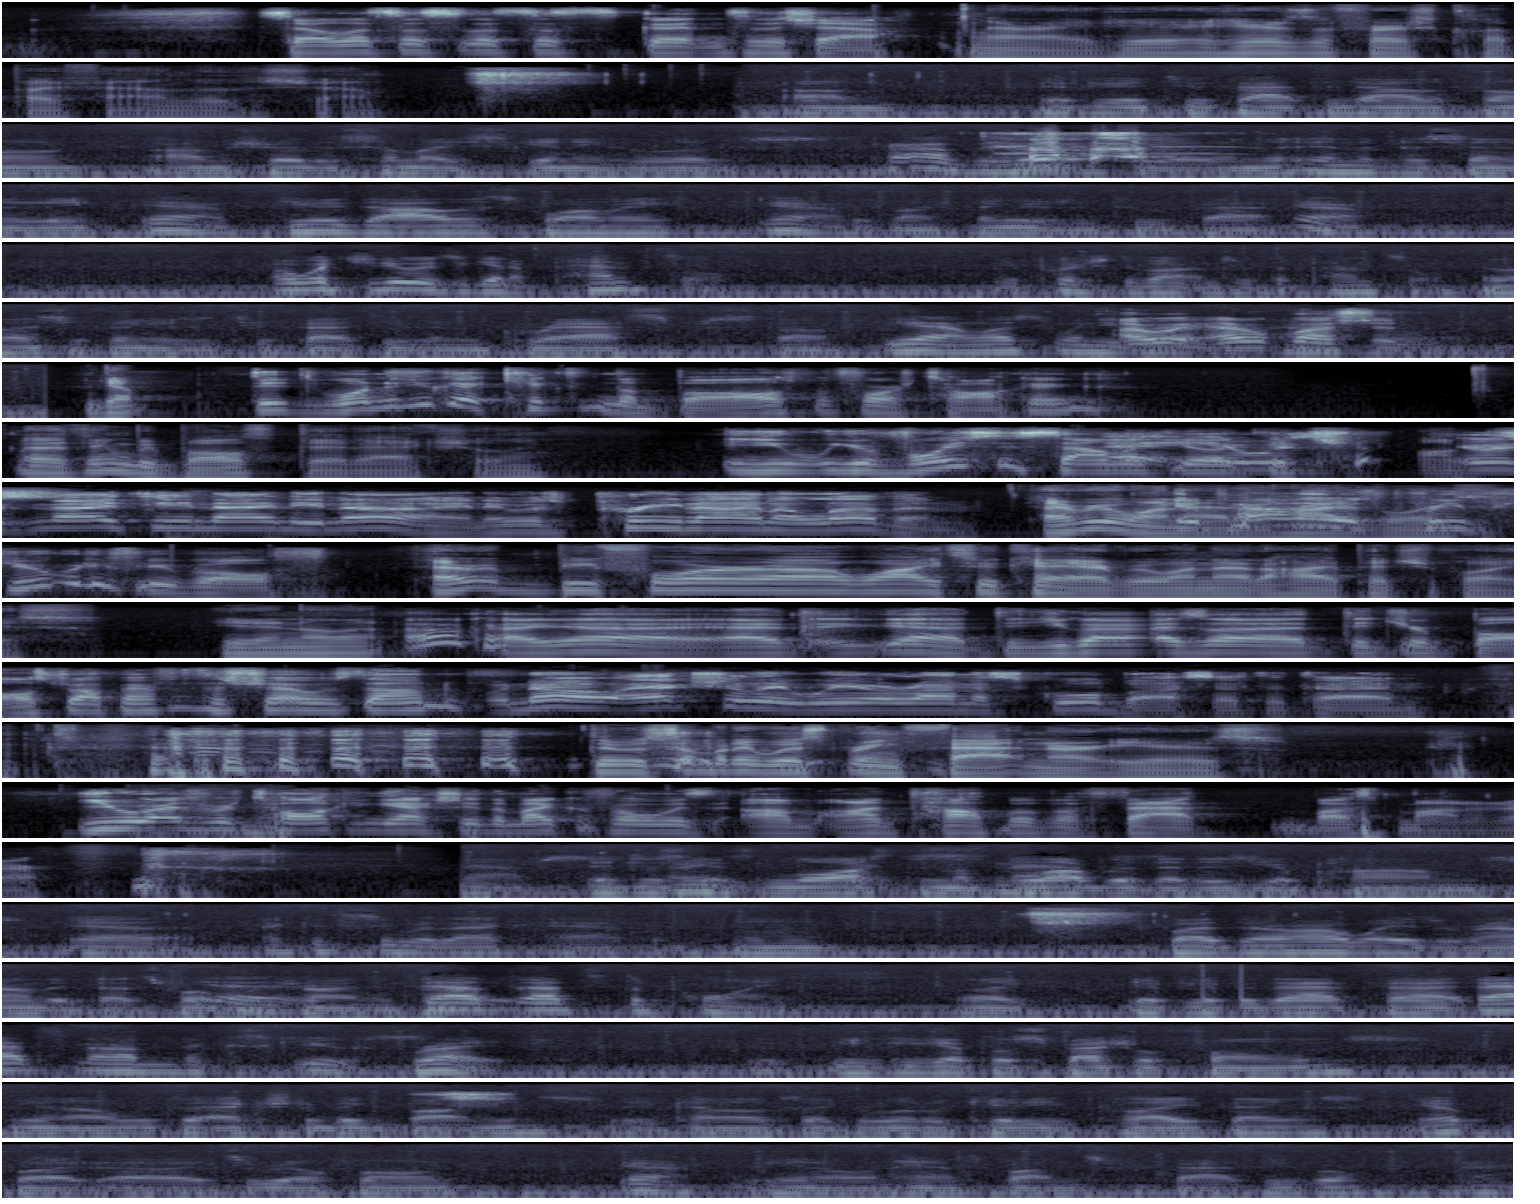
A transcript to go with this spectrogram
So let's let's let's, let's get into the show. All right, here here's the first clip I found of the show. Um, if you're too fat to dial the phone, I'm sure there's somebody skinny who lives Probably. yeah, in the in the vicinity. Yeah. Can you dial this for me? Yeah. Because my fingers are too fat. Yeah. Or what you do is you get a pencil You push the buttons with a pencil. Unless your fingers are too fat to even grasp stuff. Yeah, unless when you. I, grab I have a question. Yep. Did one of you get kicked in the balls before talking? I think we both did actually. You, your voices sound like you're like it the was chipmunks. it was 1999. It was pre 9/11. Everyone had a Apparently, high it was pre-puberty for you both. Every- before uh, Y2K, everyone had a high pitched voice. You didn't know that? Okay, yeah, uh, yeah. Did you guys? Uh, did your balls drop after the show was done? Well, no, actually, we were on a school bus at the time. There was somebody whispering fat in our ears. You guys were talking. Actually, the microphone was um, on top of a fat bus monitor. Snaps. It just I mean, gets lost in the snaps. blubber that is your palms. Yeah, I could see where that could happen. But there are ways around it. That's what yeah, we're trying to tell that, you. That's the point. Like, if you're that fat, Fat's not an excuse. right? You could get those special phones, you know, with the extra big buttons. It kind of looks like the little kitty play things. Yep. But uh, it's a real phone. Yeah. You know, enhanced buttons for fat people. Yeah.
